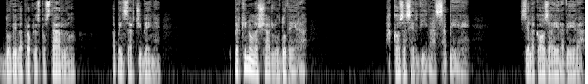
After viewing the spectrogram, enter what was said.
Doveva proprio spostarlo? A pensarci bene. Perché non lasciarlo dov'era? A cosa serviva a sapere? Se la cosa era vera,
